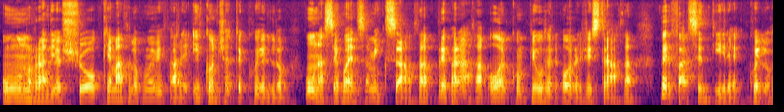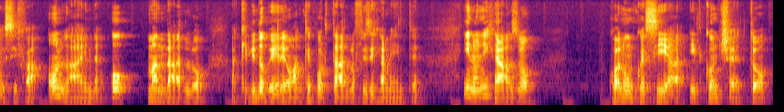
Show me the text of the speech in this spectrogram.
un radio show, chiamatelo come vi pare, il concetto è quello, una sequenza mixata preparata o al computer o registrata per far sentire quello che si fa online o mandarlo a chi di dovere o anche portarlo fisicamente. In ogni caso, qualunque sia il concetto,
